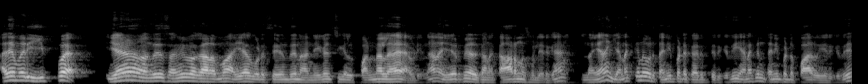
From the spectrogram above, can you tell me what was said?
அதே மாதிரி இப்ப ஏன் வந்து சமீப காலமா ஐயா கூட சேர்ந்து நான் நிகழ்ச்சிகள் பண்ணல அப்படின்னா நான் ஏற்கனவே அதுக்கான காரணம் சொல்லியிருக்கேன். நான் ஏன்னா எனக்குன்னு ஒரு தனிப்பட்ட கருத்து இருக்குது எனக்குன்னு தனிப்பட்ட பார்வை இருக்குது.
